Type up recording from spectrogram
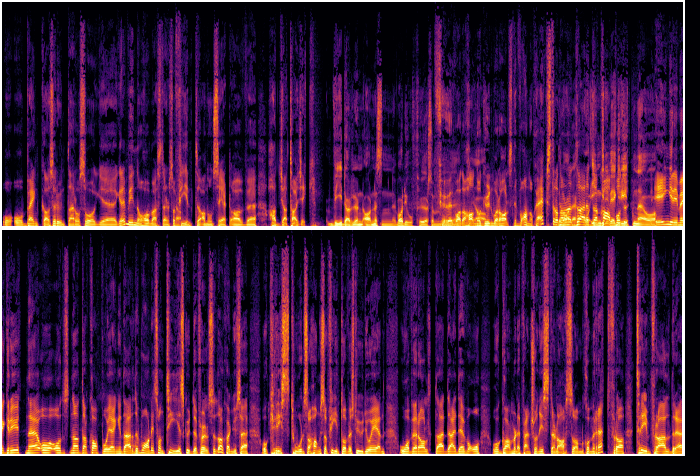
Og, og benka oss rundt der og så eh, Grevinne og hovmesteren så ja. fint annonsert av eh, Hadia Tajik. Vidar Lund Arnesen var det jo før som Før var det han ja. og Gunvor Halsen. Det var noe ekstra. Det var det. Der, og Ingrid med grytene. Og... Ingrid med grytene og, og Da Capo-gjengen der. Ja. Det var litt sånn ti i skuddet-følelse, da, kan du si. Og Chris Thorn som hang så fint over Studio 1 overalt der. der det var, og, og, gamle pensjonister da, som kom rett fra trim fra eldre.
